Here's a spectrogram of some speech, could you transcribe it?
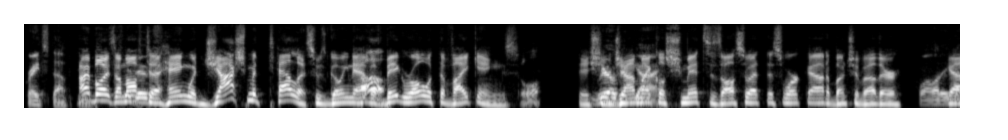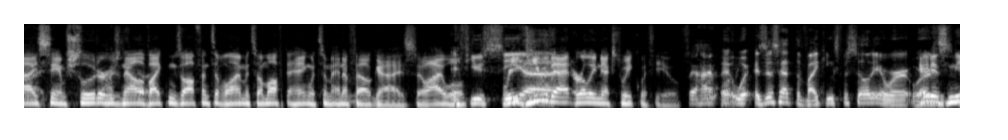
great stuff. dude. All right, boys, I'm See you, off to hang with Josh Metellus, who's going to have Oh. a big role with the Vikings. Cool. This Real year. John guy. Michael Schmitz is also at this workout. A bunch of other Quality guys. guy. Sam Schlueter, who's Josh now a Vikings offensive lineman. So I'm off to hang with some NFL guys. So I will If you see, review uh, that early next week with you. Say hi for me. where- Is this at the Vikings facility or where? where It is is this gonna be?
